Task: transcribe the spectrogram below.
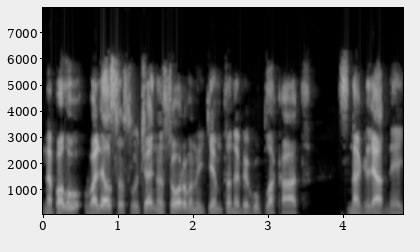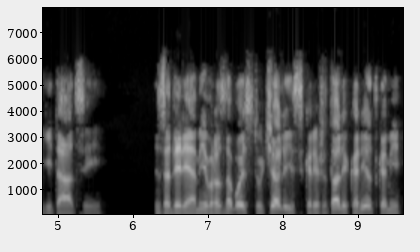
На полу валялся случайно сорванный кем-то на бегу плакат с наглядной агитацией. За дверями в разнобой стучали и скрежетали каретками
